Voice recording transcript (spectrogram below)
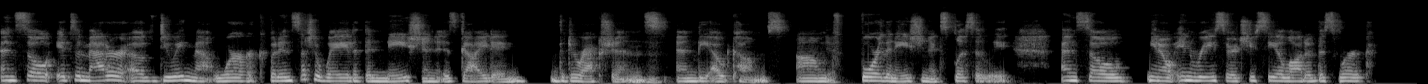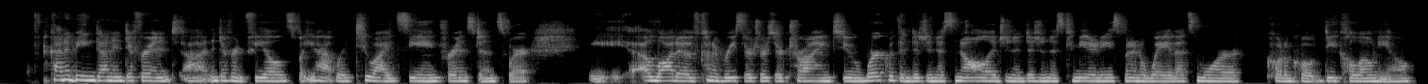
And so it's a matter of doing that work, but in such a way that the nation is guiding the directions mm-hmm. and the outcomes um, yeah. for the nation explicitly. And so, you know, in research, you see a lot of this work kind of being done in different uh, in different fields. But you have like two-eyed seeing, for instance, where a lot of kind of researchers are trying to work with indigenous knowledge and indigenous communities, but in a way that's more quote unquote decolonial.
